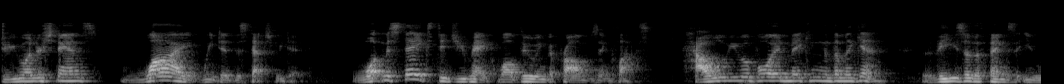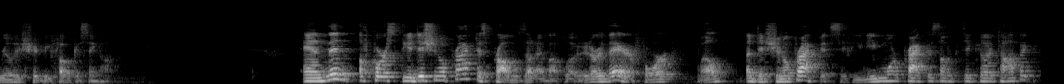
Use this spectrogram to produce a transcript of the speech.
Do you understand why we did the steps we did? What mistakes did you make while doing the problems in class? How will you avoid making them again? These are the things that you really should be focusing on. And then, of course, the additional practice problems that I've uploaded are there for, well, additional practice. If you need more practice on a particular topic,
